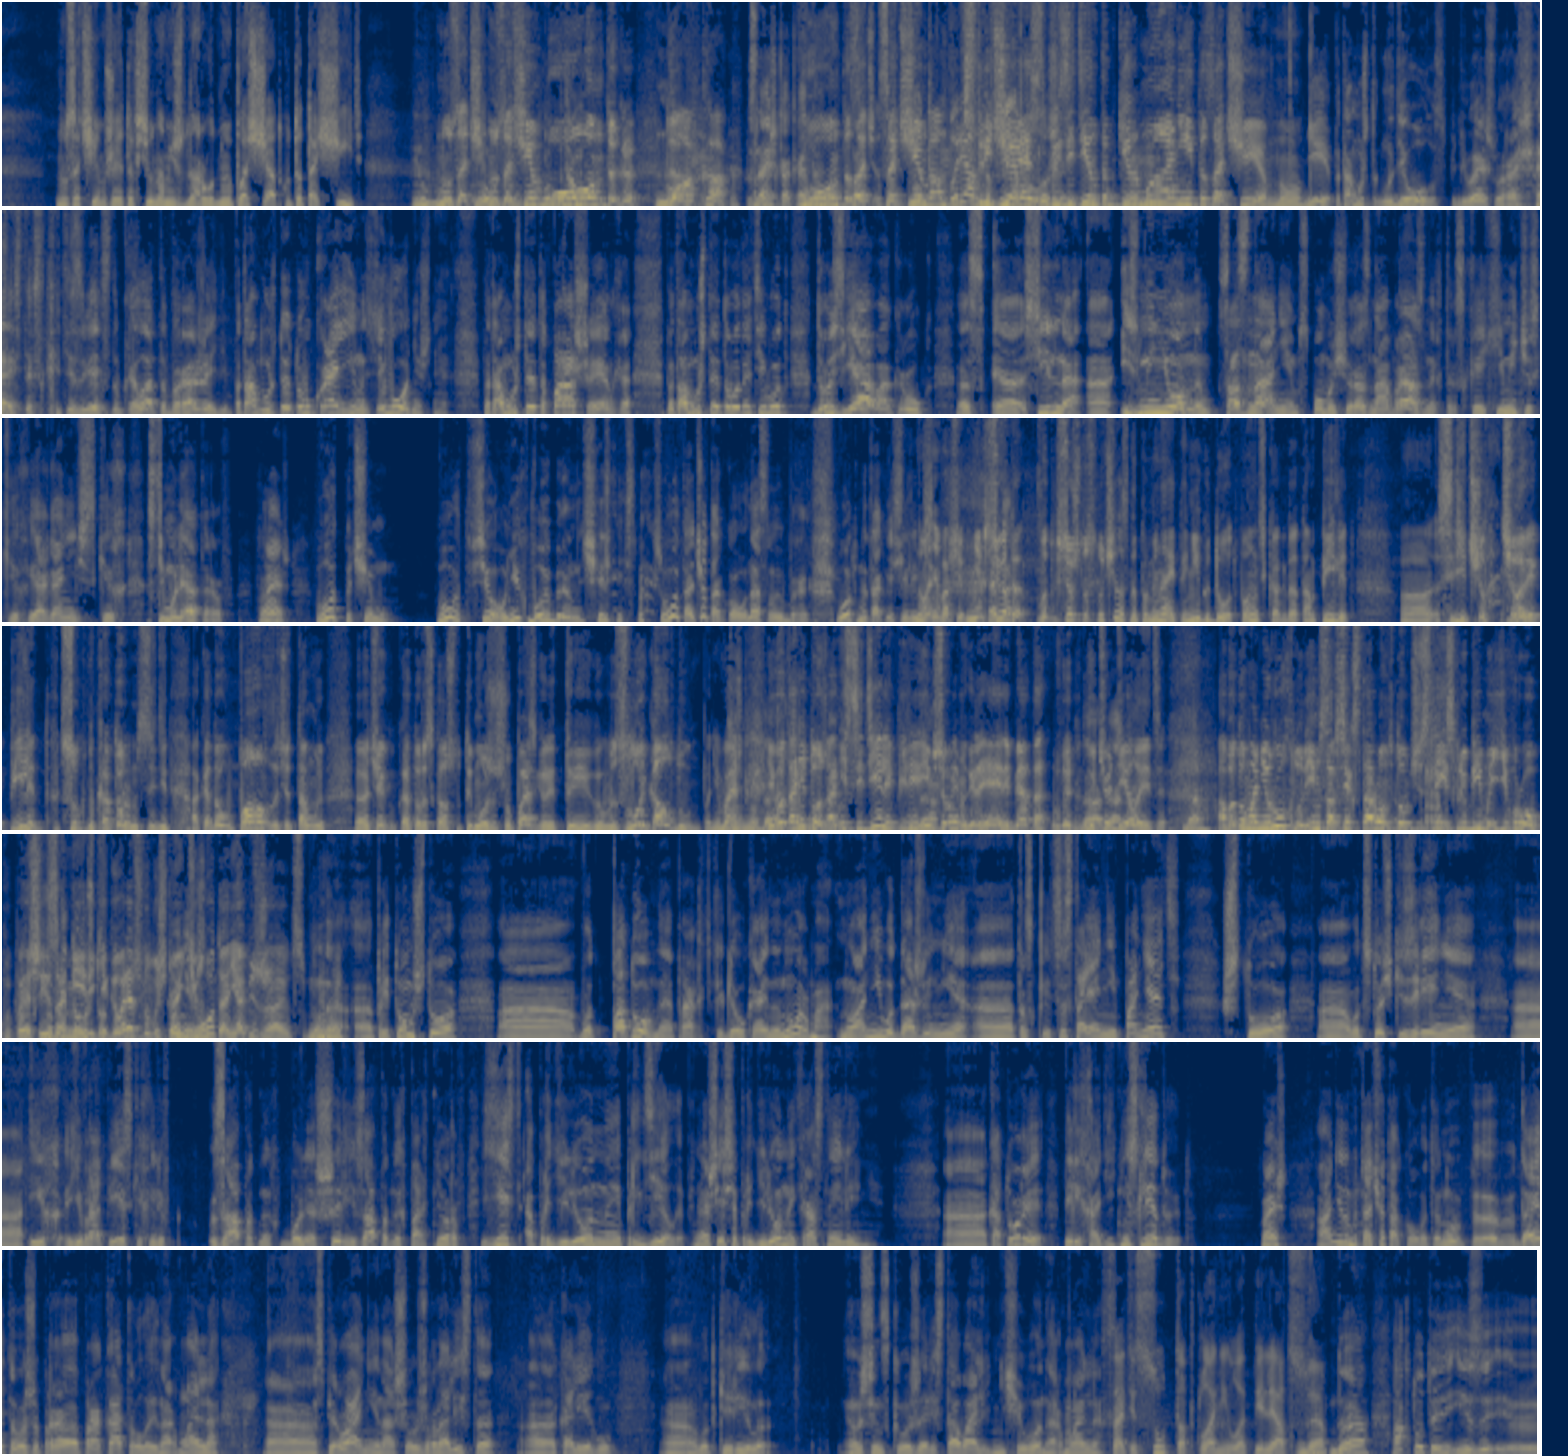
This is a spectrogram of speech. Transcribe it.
Но зачем же это все на международную площадку-то тащить? Ну, ну зачем, ну, ну зачем ну, ВОН-то? Ну а как? Знаешь, как ВОН-то зачем? Зачем ну, там встречаясь с президентом Германии-то зачем? Ну... Гея, потому что гладиолус, понимаешь, выражаясь, так сказать, известным крылатым выражением. Потому что это Украина сегодняшняя. Потому что это Порошенко. Потому что это вот эти вот друзья вокруг с э, сильно э, измененным сознанием с помощью разнообразных, так сказать, химических и органических стимуляторов. Понимаешь? Вот почему. Вот, все, у них выборы начались. Вот, а что такого? У нас выборы. Вот мы так веселимся. Ну, они вообще, мне все это... это, вот все, что случилось, напоминает анекдот. Помните, когда там пилит сидит человек, пилит, сук, на котором сидит, а когда упал, значит, тому э, человеку, который сказал, что ты можешь упасть, говорит, ты злой колдун, понимаешь? Ну, да. И вот они тоже, они сидели, пилили, да. им все время говорили, эй, ребята, вы, да, вы что да, делаете? Да. А потом они рухнули, им со всех сторон, в том числе из любимой Европы, понимаешь, ну, из Америки, том, что... говорят, что вы что, Конечно. идиоты, они обижаются. Ну да, а, при том, что а, вот подобная практика для Украины норма, но они вот даже не, а, так сказать, в состоянии понять, что а, вот с точки зрения а, их европейских или западных, более шире западных партнеров, есть определенные пределы, понимаешь, есть определенные красные линии, а, которые переходить не следует. Понимаешь? А они думают, а что такого-то? Ну, э, до этого же прокатывало и нормально. Сперва они нашего журналиста, коллегу, вот Кирилла Вышинского же арестовали, ничего, нормально. Кстати, суд отклонил апелляцию. Да, да. а кто-то из э,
